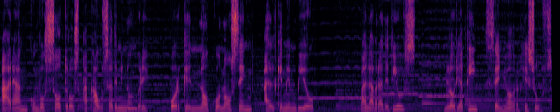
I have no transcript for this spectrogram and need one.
harán con vosotros a causa de mi nombre, porque no conocen al que me envió. Palabra de Dios, gloria a ti, Señor Jesús.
